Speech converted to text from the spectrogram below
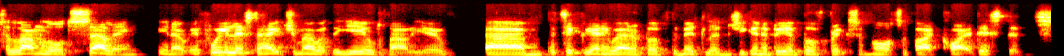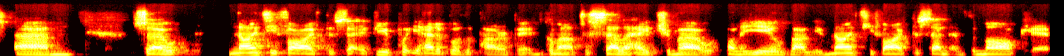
to landlords selling. You know, if we list a HMO at the yield value, um, particularly anywhere above the Midlands, you're going to be above bricks and mortar by quite a distance. Um, so 95%, if you put your head above the parapet and come out to sell a HMO on a yield value, 95% of the market,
